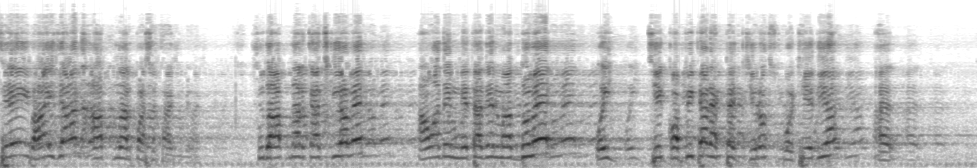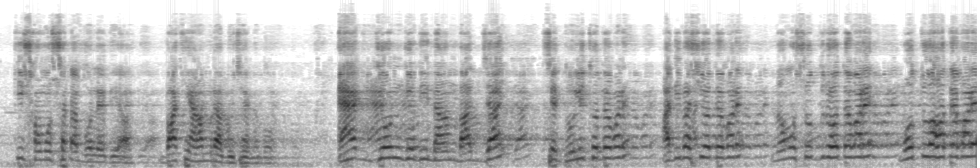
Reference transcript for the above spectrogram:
সেই ভাইজান আপনার পাশে থাকবে। শুধু আপনার কাজ কি হবে? আমাদের নেতাদের মাধ্যমে ওই যে কপিটার একটা জেরক্স পাঠিয়ে দিয়া, আর কি সমস্যাটা বলে দেওয়া বাকি আমরা বুঝে নেব একজন যদি নাম বাদ যায় সে দলিত হতে পারে আদিবাসী হতে পারে নমশূদ্র হতে পারে মতুয়া হতে পারে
